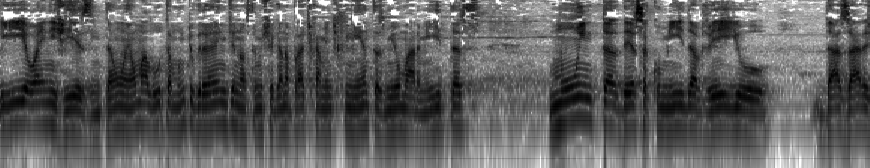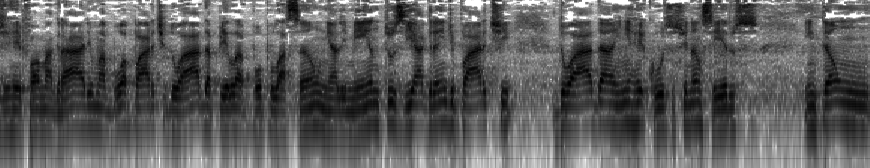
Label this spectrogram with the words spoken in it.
e ONGs. Então é uma luta muito grande, nós estamos chegando a praticamente 500 mil marmitas. Muita dessa comida veio das áreas de reforma agrária, uma boa parte doada pela população em alimentos e a grande parte doada em recursos financeiros. Então,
